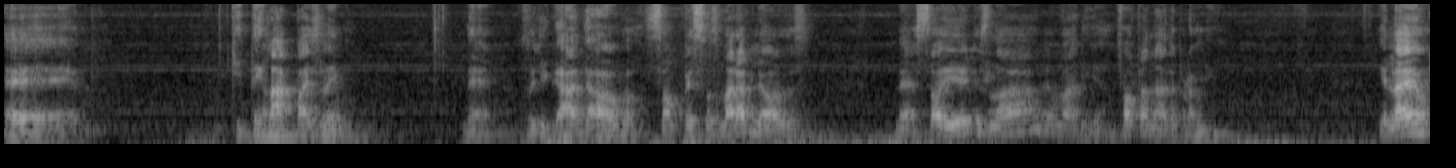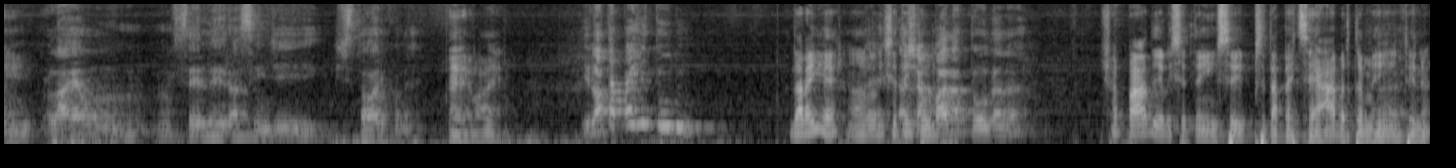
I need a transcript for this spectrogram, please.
é, que tem lá, Paz Leme, né? Zuligá, Dalva, são pessoas maravilhosas. Né? Só eles lá, meu Maria, não falta nada para mim. E lá é um, lá é um, um celeiro assim de histórico, né? É, lá é. E lá tá perto de tudo. Andaraí é. Ali você tá tem tudo. chapada toda, né? Chapado, e ali você tem. Você, você tá perto de Seabra também, É. entendeu?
